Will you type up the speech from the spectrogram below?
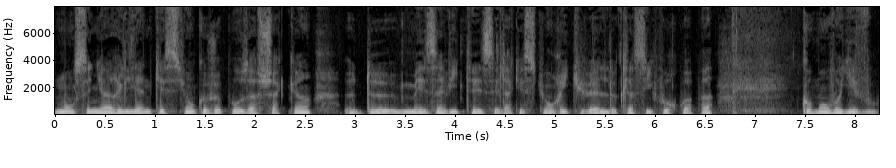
Monseigneur, il y a une question que je pose à chacun de mes invités, c'est la question rituelle de classique, pourquoi pas. Comment voyez-vous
